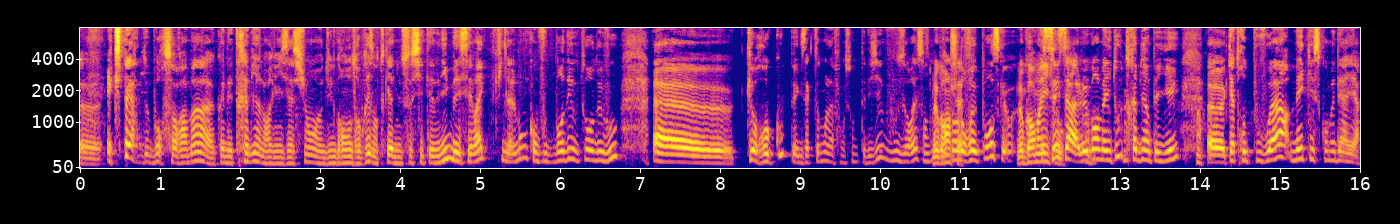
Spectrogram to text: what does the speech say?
euh, experte de Boursorama connaît très bien l'organisation d'une grande entreprise, en tout cas d'une société anonyme, mais c'est vrai que finalement, quand vous demandez autour de vous que recoupe exactement la fonction de PDG, vous aurez sans doute le grand de réponse que le grand Manitou. C'est ça, le grand Manitou, très bien payé, qui a trop de pouvoir, mais qu'est-ce qu'on met derrière?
